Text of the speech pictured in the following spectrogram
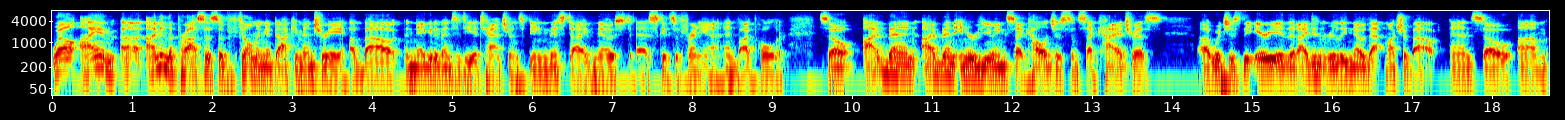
Well, I am. Uh, I'm in the process of filming a documentary about negative entity attachments being misdiagnosed as schizophrenia and bipolar. So I've been I've been interviewing psychologists and psychiatrists, uh, which is the area that I didn't really know that much about. And so um,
